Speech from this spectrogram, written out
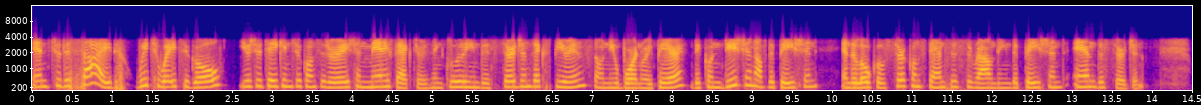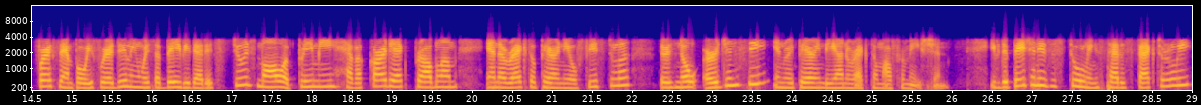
And to decide which way to go, you should take into consideration many factors, including the surgeon's experience on newborn repair, the condition of the patient, and the local circumstances surrounding the patient and the surgeon. For example, if we're dealing with a baby that is too small, a preemie, have a cardiac problem, and a rectal perineal fistula, there is no urgency in repairing the anorectal malformation. If the patient is stooling satisfactorily,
